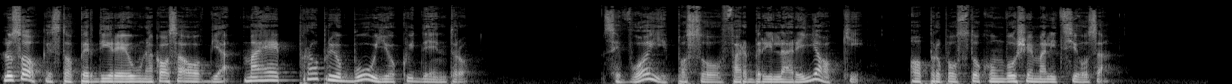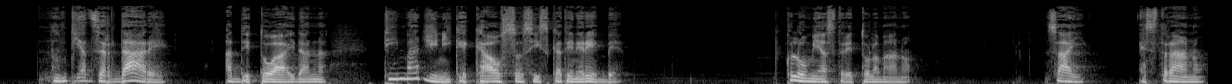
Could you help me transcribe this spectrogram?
lo so che sto per dire una cosa ovvia, ma è proprio buio qui dentro. Se vuoi posso far brillare gli occhi, ho proposto con voce maliziosa. Non ti azzardare, ha detto Aidan. Ti immagini che caos si scatenerebbe? Chloe mi ha stretto la mano. Sai, è strano,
